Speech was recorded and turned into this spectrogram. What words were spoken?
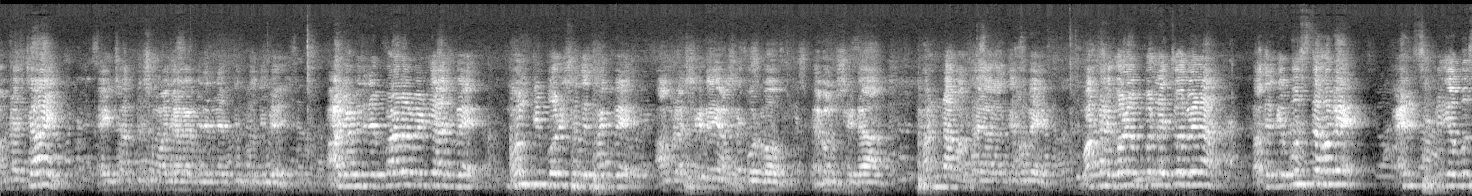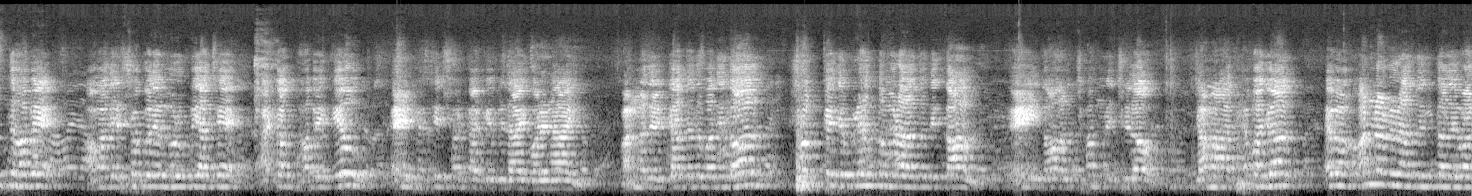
আমরা চাই এই ছাত্র সমাজ আগামী দিনে নেতৃত্ব দিবে। আগামী দিনে পার্লামেন্টে আসবে, মন্ত্রী পরিষদে থাকবে, আমরা সেটাই আশা করব এবং সেটা ঠান্ডা মাথায় আগাতে হবে। মাথায় গরম করলে চলবে না, তাদেরকে বুঝতে হবে এনসিপি কে বুঝতে হবে। আমাদের সকলের মুরব্বী আছে এককভাবে কেউ এই ফ্যাসিস্ট সরকারকে বিদায় করে নাই। বাংলাদেশ জাতীয়তাবাদী দল সবচেয়ে বৃহত্তম রাজনৈতিক দল এই দল সামনে ছিল জামাত, হেফাজত এবং অন্যান্য রাজনৈতিক দল এবং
